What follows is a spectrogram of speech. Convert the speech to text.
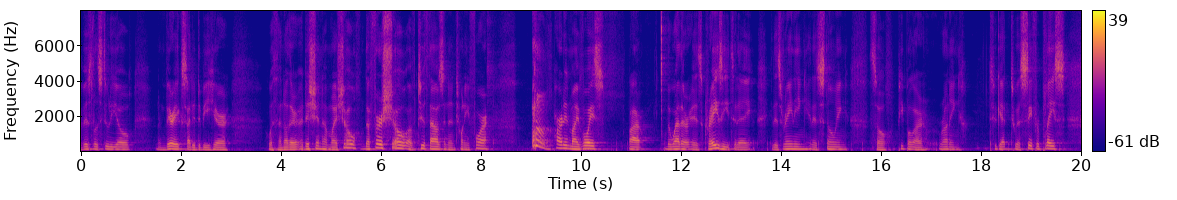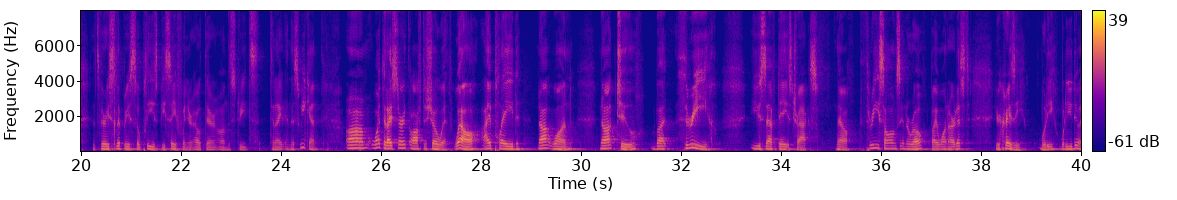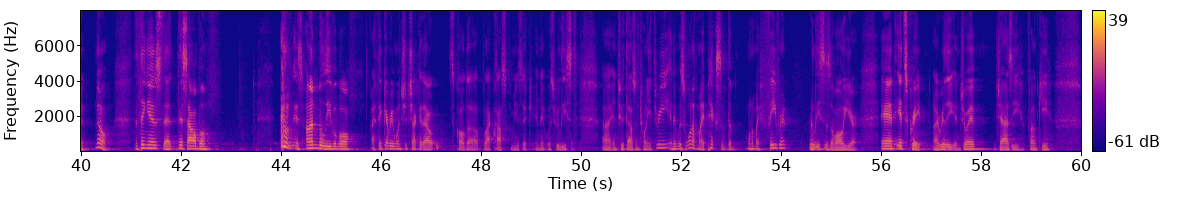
VISLA studio, and I'm very excited to be here with another edition of my show, the first show of 2024. Pardon my voice, but the weather is crazy today. It is raining, it is snowing, so people are running to get to a safer place. It's very slippery, so please be safe when you're out there on the streets tonight and this weekend. Um, what did I start off the show with? Well, I played not one, not two, but three Yussef Dayes tracks. Now, three songs in a row by one artist. You're crazy, Woody. What are you doing? No. The thing is that this album is unbelievable. I think everyone should check it out. It's called uh, Black Classical Music, and it was released uh, in 2023. And it was one of my picks of the one of my favorite releases of all year, and it's great. I really enjoy it. Jazzy, funky.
